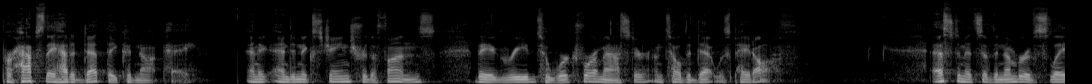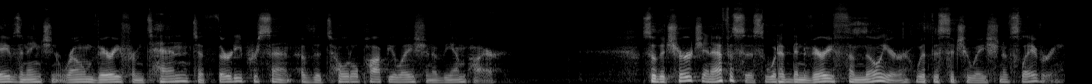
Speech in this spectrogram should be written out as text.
Perhaps they had a debt they could not pay, and, and in exchange for the funds, they agreed to work for a master until the debt was paid off. Estimates of the number of slaves in ancient Rome vary from 10 to 30 percent of the total population of the empire. So the church in Ephesus would have been very familiar with the situation of slavery.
